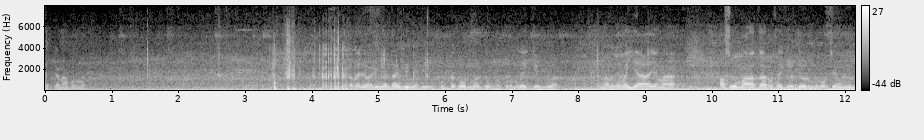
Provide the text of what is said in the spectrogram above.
സെറ്റാണ് അപ്പുറം ഇന്നത്തെ പരിപാടി എന്താണെന്ന് വെച്ച് കഴിഞ്ഞാൽ ഫുഡൊക്കെ ഇവിടുന്ന് കിട്ടും. അപ്പുറം കഴിക്കാൻ പോവുക എന്ന് പറഞ്ഞാൽ വയ്യായ അസുഖം മാറാത്ത കാരണം സൈക്കിൾ എടുത്ത് വിടുമ്പോൾ കുറച്ച് ഇനിയും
